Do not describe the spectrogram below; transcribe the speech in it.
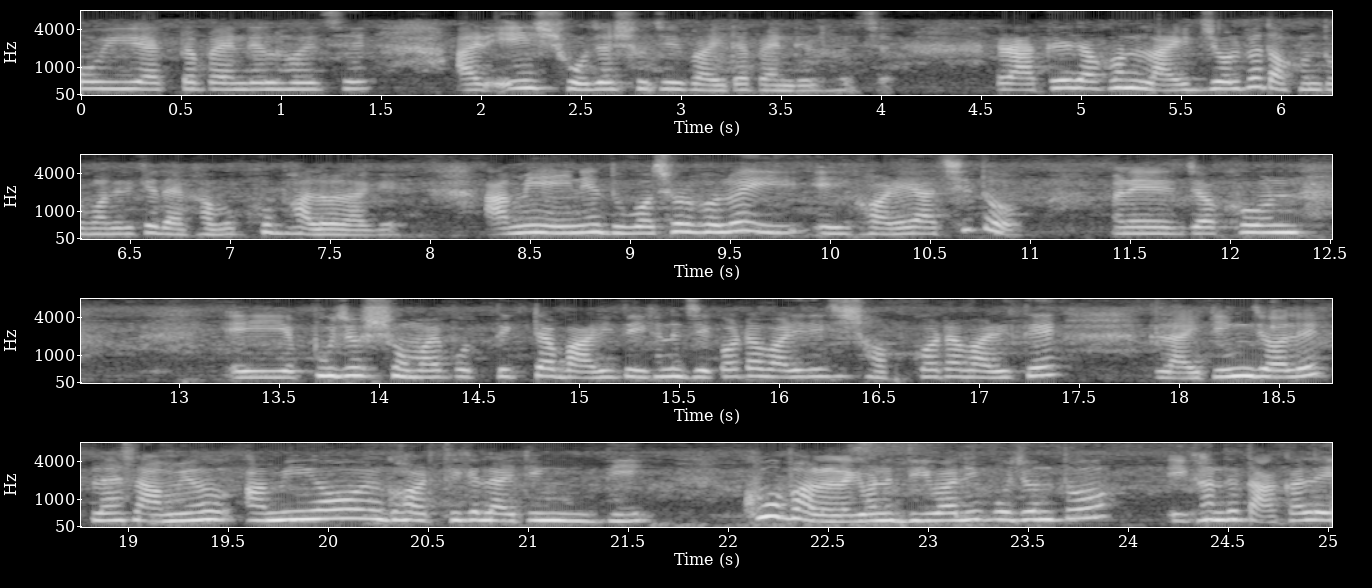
ওই একটা প্যান্ডেল হয়েছে আর এই সোজাসুজির বাড়িটা প্যান্ডেল হয়েছে। রাতে যখন লাইট জ্বলবে তখন তোমাদেরকে দেখাবো, খুব ভালো লাগে। আমি এই নিয়ে দু বছর হলো এই এই ঘরে আছি তো। মানে যখন এই পুজোর সময় প্রত্যেকটা বাড়িতে, এখানে যে কটা বাড়ি দেখছি সব কটা বাড়িতে লাইটিং জ্বলে। প্লাস আমিও আমিও ঘর থেকে লাইটিং দিই। খুব ভালো লাগে। মানে দিওয়ালি পর্যন্ত এখান থেকে তাকালে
